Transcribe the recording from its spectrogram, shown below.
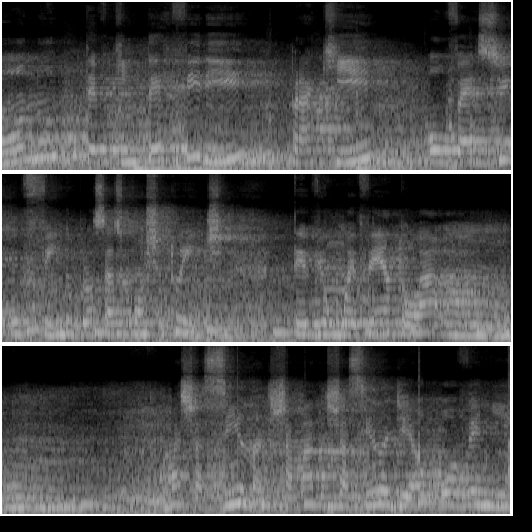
ONU teve que interferir para que houvesse o fim do processo constituinte. Teve um evento lá, um, um, uma chacina chamada Chacina de El Porvenir.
